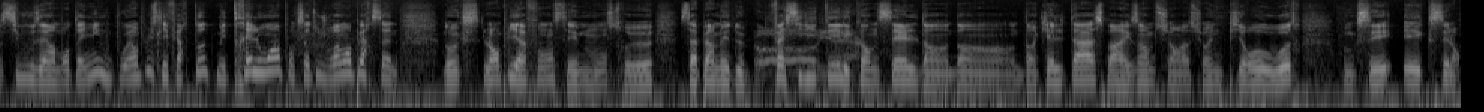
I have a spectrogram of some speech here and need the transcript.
si vous avez un bon timing, vous pouvez en plus les faire taunt, mais très loin pour que ça touche vraiment personne. Donc l'ampli à fond, c'est monstrueux. Ça permet de faciliter les cancels d'un Keltas, par exemple, sur, sur une Pyro ou autre. Donc c'est excellent.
